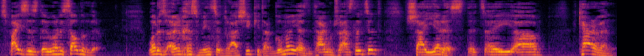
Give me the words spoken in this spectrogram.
spices, They're going to sell them there. What does Erches mean? Said Rashi, Kitargumai, as the Targum translates it, Shayeres. That's a uh, caravan.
